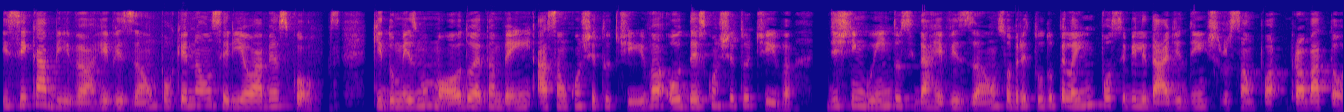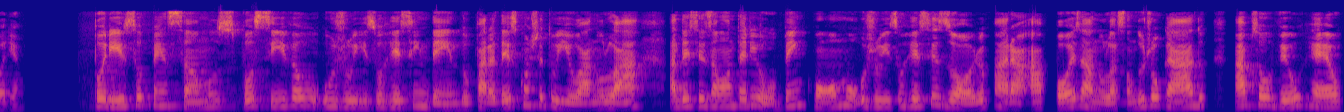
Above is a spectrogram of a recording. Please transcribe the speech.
E se cabível a revisão, por que não seria o habeas corpus, que do mesmo modo é também ação constitutiva ou desconstitutiva, distinguindo-se da revisão, sobretudo pela impossibilidade de instrução probatória. Por isso, pensamos possível o juízo rescindendo para desconstituir ou anular a decisão anterior, bem como o juízo rescisório para, após a anulação do julgado, absolver o réu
